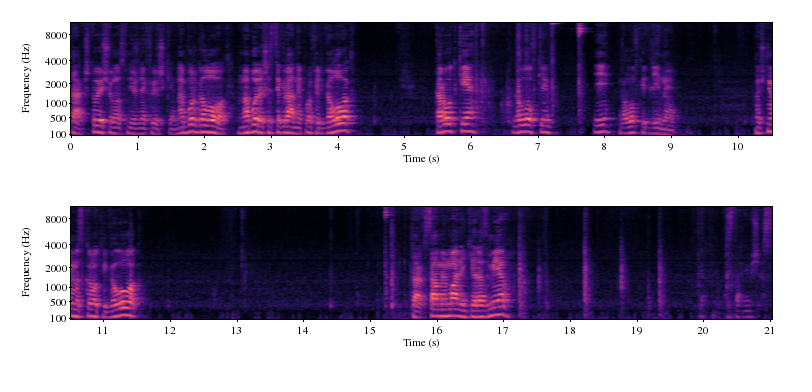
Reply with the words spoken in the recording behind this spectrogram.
Так, что еще у нас в нижней крышке? Набор головок. В наборе шестигранный профиль головок. Короткие головки и головки длинные. Начнем с коротких головок. Так, самый маленький размер. Так, сейчас.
